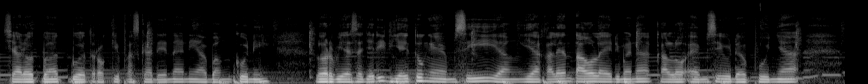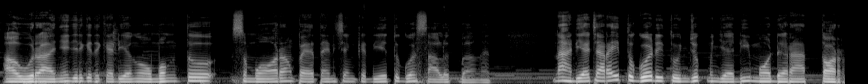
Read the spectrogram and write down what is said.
Shout out banget buat Rocky Paskadena nih abangku nih. Luar biasa. Jadi dia itu nge-MC yang ya kalian tahu lah ya di mana kalau MC udah punya auranya jadi ketika dia ngomong tuh semua orang pay attention ke dia itu gue salut banget. Nah di acara itu gue ditunjuk menjadi moderator.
